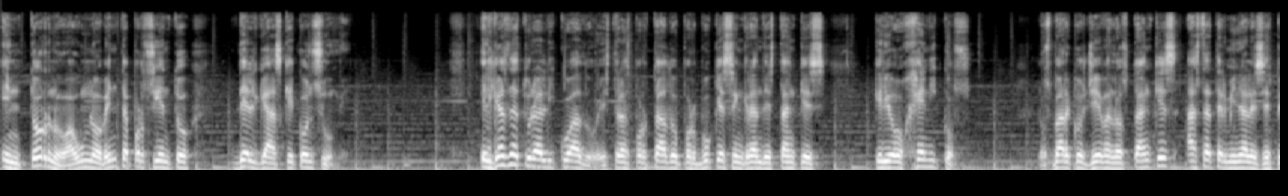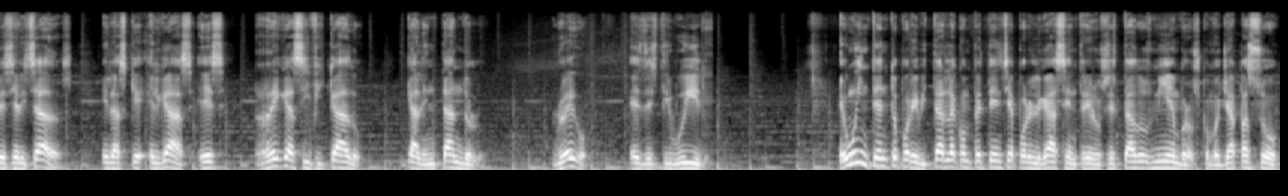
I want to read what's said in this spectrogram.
en torno a un 90% del gas que consume. El gas natural licuado es transportado por buques en grandes tanques criogénicos. Los barcos llevan los tanques hasta terminales especializadas, en las que el gas es regasificado, calentándolo. Luego es distribuido. En un intento por evitar la competencia por el gas entre los Estados miembros, como ya pasó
